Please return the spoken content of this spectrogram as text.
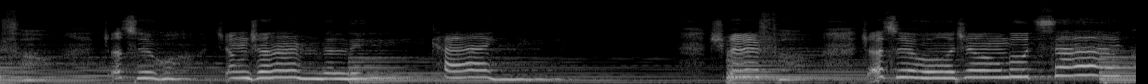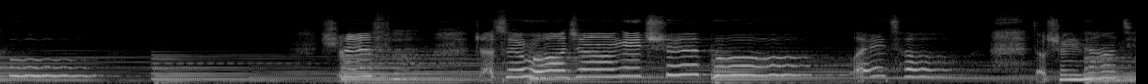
否这次我将真的离开你？是否这次我将不再哭？是否这次我将一去不回头，走上那条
